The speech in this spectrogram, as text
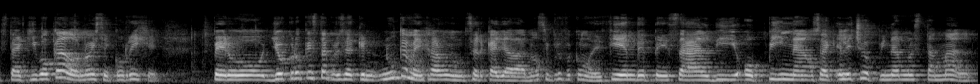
está equivocado, ¿no? Y se corrige. Pero yo creo que esta curiosidad que nunca me dejaron ser callada, ¿no? Siempre fue como defiéndete, sal, di, opina. O sea, el hecho de opinar no está mal.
